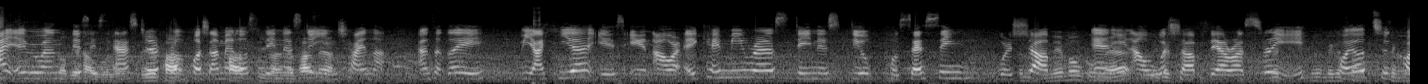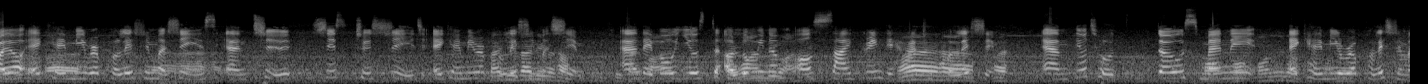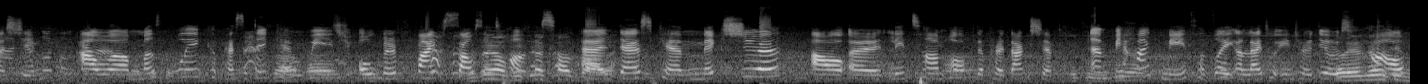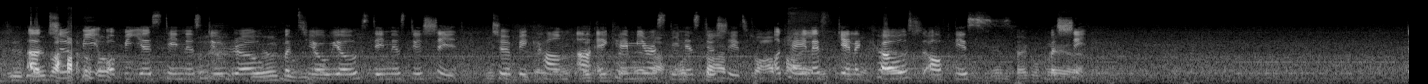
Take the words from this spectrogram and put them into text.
Hi everyone, this is Esther from Foshan Mellow Stainless Steel in China. And today we are here is in our 8K Mirror stainless steel processing workshop. And in our workshop there are three coil to coil 8K mirror polishing machines and two sheet to sheet 8K mirror polishing machine. And they both use the aluminum oxide green dehydrated polishing. And due to those many 8K mirror polishing machines, our monthly capacity can reach over 5,000 tons. and that can make sure our uh, lead time of the production. And behind me today I'd like to introduce how a 2B OBS stainless steel raw material stainless steel sheet to become an 8K mirror stainless steel sheet. Okay, let's get a code of this machine.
